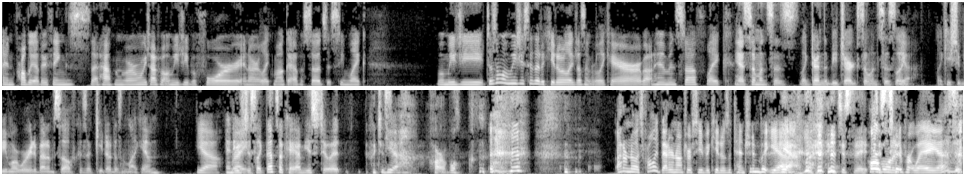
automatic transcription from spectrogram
and probably other things that happened, remember when we talked about Momiji before in our like manga episodes? It seemed like Momiji doesn't Momiji say that Akito like doesn't really care about him and stuff. Like, Yeah, someone says like during the beach arc, someone says like Yeah. like he should be more worried about himself because Akito doesn't like him, yeah, and right. he's just like that's okay, I'm used to it, which is yeah. horrible. I don't know. It's probably better not to receive Akito's attention, but yeah, Yeah, just a, horrible just in a different way. Yes,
